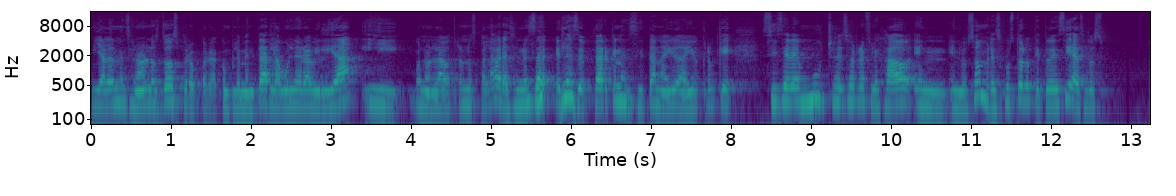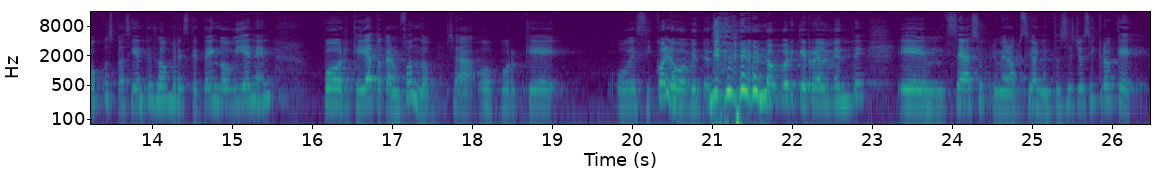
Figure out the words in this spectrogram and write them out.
ya las mencionaron los dos, pero para complementar la vulnerabilidad y, bueno, la otra no es palabra, sino es el aceptar que necesitan ayuda. Yo creo que sí se ve mucho eso reflejado en, en los hombres, justo lo que tú decías, los pocos pacientes hombres que tengo vienen porque ya tocaron fondo, o sea, o porque, o es psicólogo, ¿me entiendes? Pero no porque realmente eh, sea su primera opción. Entonces yo sí creo que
